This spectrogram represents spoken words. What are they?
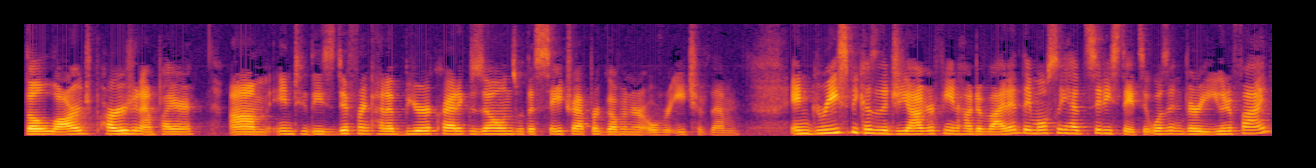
the large Persian Empire um, into these different kind of bureaucratic zones with a satrap or governor over each of them. In Greece, because of the geography and how divided, they mostly had city states. It wasn't very unified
